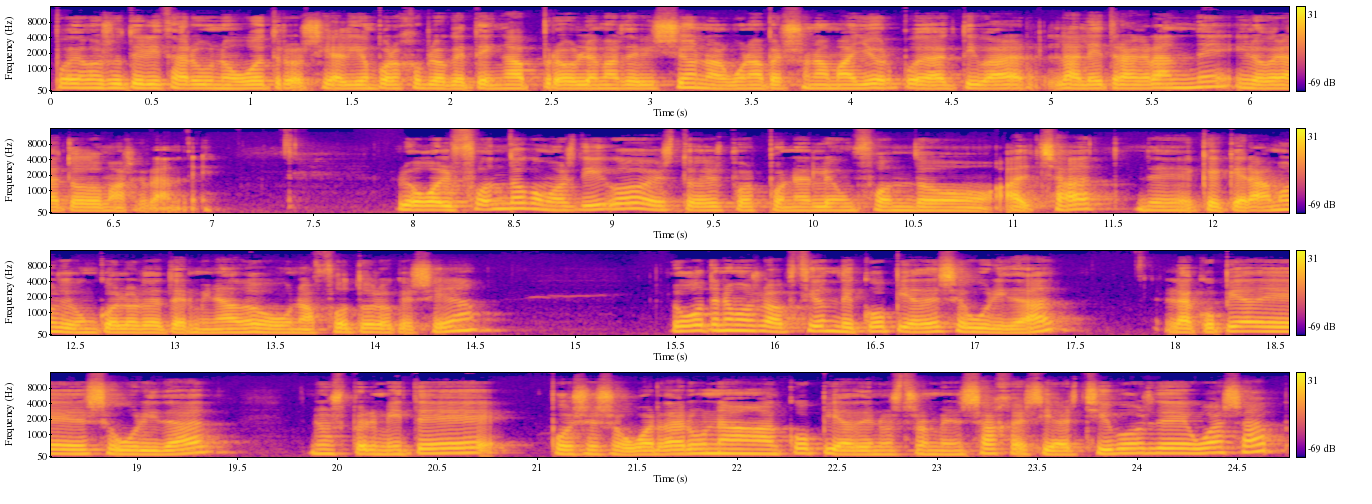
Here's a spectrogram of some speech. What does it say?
podemos utilizar uno u otro. Si alguien, por ejemplo, que tenga problemas de visión o alguna persona mayor puede activar la letra grande y lo verá todo más grande. Luego el fondo, como os digo, esto es pues ponerle un fondo al chat de, que queramos, de un color determinado o una foto, lo que sea. Luego tenemos la opción de copia de seguridad. La copia de seguridad nos permite, pues eso, guardar una copia de nuestros mensajes y archivos de WhatsApp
